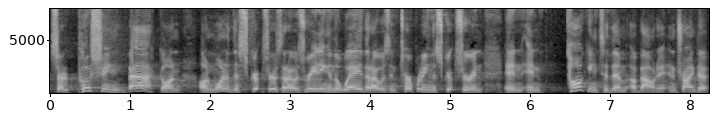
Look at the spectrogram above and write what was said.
started pushing back on, on one of the scriptures that I was reading and the way that I was interpreting the scripture and, and, and talking to them about it and trying to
